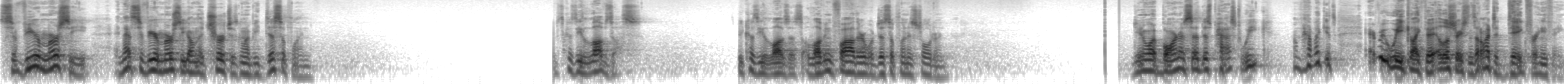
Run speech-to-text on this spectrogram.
severe mercy, And that severe mercy on the church is going to be discipline. It's because he loves us. Because he loves us. A loving father will discipline his children. Do you know what Barna said this past week? Oh, I mean, like it's every week, like the illustrations, I don't have to dig for anything.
